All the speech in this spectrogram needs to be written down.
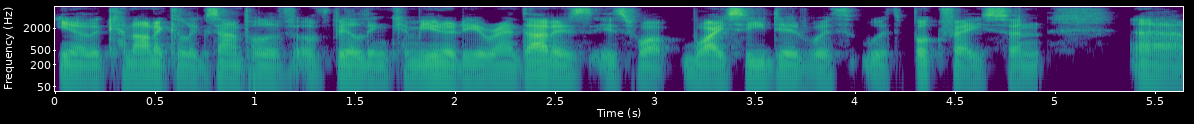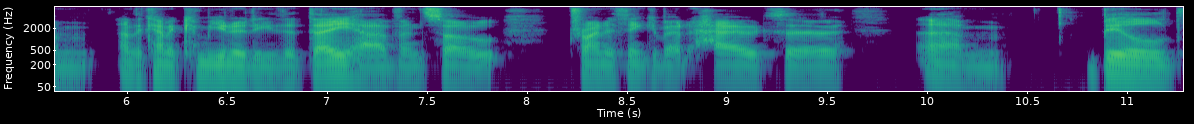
you know the canonical example of, of building community around that is is what YC did with with Bookface and um, and the kind of community that they have, and so trying to think about how to um, build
